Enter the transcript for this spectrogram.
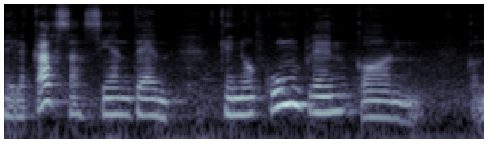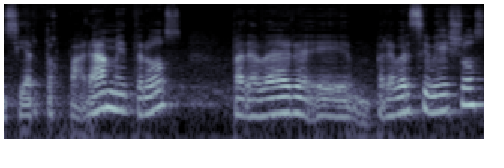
desde la casa sienten que no cumplen con, ciertos parámetros para, ver, eh, para verse bellos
